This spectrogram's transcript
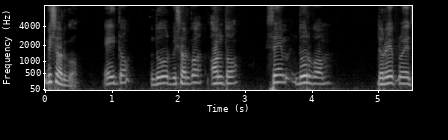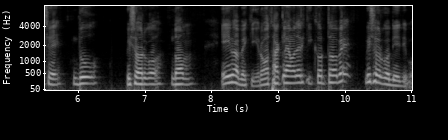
বিসর্গ। এই তো, দূর, বিসর্গ, অন্ত সেম দুর্গম রেপ রয়েছে, দু, বিসর্গ, দম। এইভাবে কি? র থাকলে আমাদের কি করতে হবে? বিসর্গ দিয়ে দিব।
